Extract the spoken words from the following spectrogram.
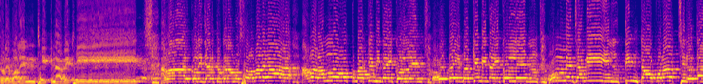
জোরে বলেন, ঠিক না বেঠিক আমার কলিজার টুকরা মুসলমানেরা আমার আল্লাহ ওতবাকে বিদায় করলেন ওতাইবাকে বিদায় করলেন। উম্মে জামিল তিনটা অপরাধ ছিল তার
